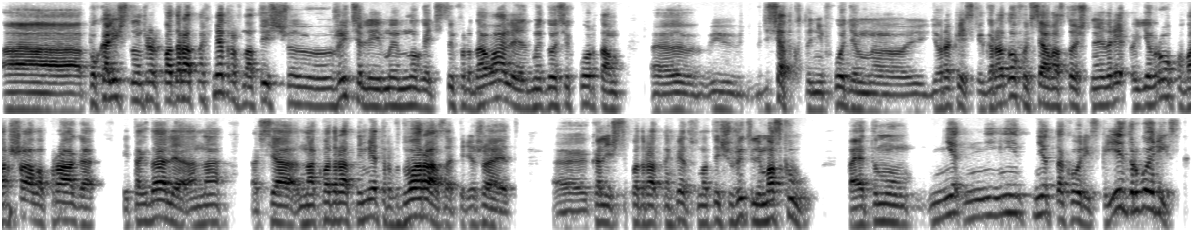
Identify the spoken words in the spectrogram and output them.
по количеству, например, квадратных метров на тысячу жителей, мы много этих цифр давали, мы до сих пор там э, в десятку-то не входим э, европейских городов, и вся Восточная Европа, Варшава, Прага и так далее, она вся на квадратный метр в два раза опережает э, количество квадратных метров на тысячу жителей Москву. Поэтому нет, нет, нет такого риска. Есть другой риск.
